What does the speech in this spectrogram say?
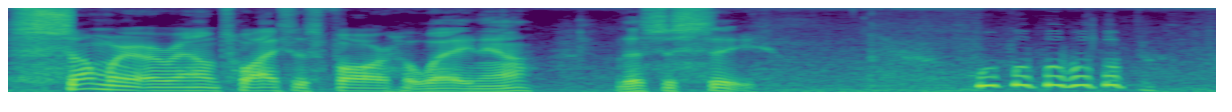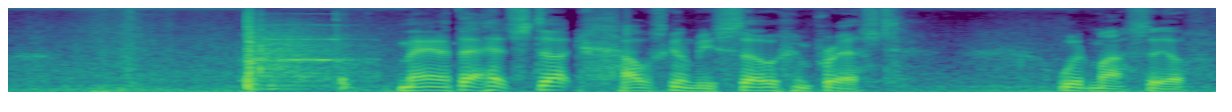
somewhere around twice as far away now. Let's just see. Whoop, whoop, whoop, Man, if that had stuck, I was gonna be so impressed with myself.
